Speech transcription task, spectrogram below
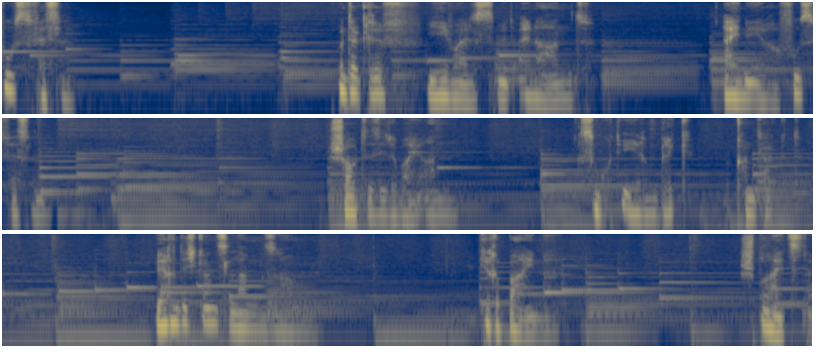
Fußfesseln und ergriff jeweils mit einer Hand eine ihrer Fußfesseln, schaute sie dabei an, suchte ihren Blickkontakt, während ich ganz langsam Ihre Beine spreizte.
